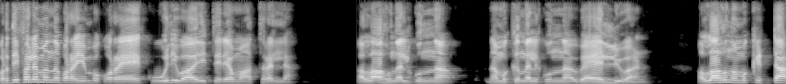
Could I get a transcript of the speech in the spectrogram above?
പ്രതിഫലം എന്ന് പറയുമ്പോൾ കുറേ കൂലി വാരി തരിക മാത്രമല്ല. അള്ളാഹു നൽകുന്ന നമുക്ക് നൽകുന്ന വാല്യൂ ആണ്. അള്ളാഹു നമുക്കിട്ട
